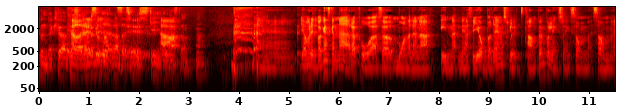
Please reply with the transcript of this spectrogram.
hundra körer Körer som varandra så eh, det skriker ja. nästan. Ja. Eh, ja, men det var ganska nära på alltså, månaderna innan, medan vi jobbade med sluttampen på Lynx som, som eh,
